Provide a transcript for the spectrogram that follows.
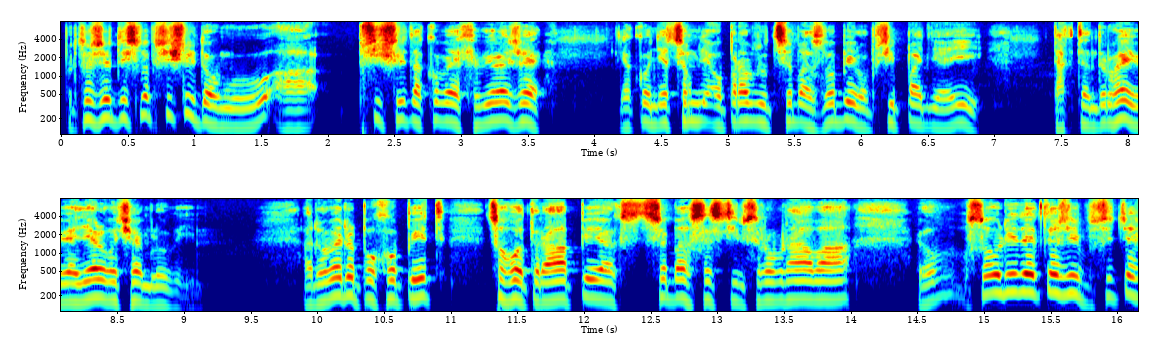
Protože když jsme přišli domů a přišly takové chvíle, že jako něco mě opravdu třeba zlobilo, případně i, tak ten druhý věděl, o čem mluvím. A dovedl pochopit, co ho trápí, jak třeba se s tím srovnává Jo? Jsou lidé, kteří při těch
